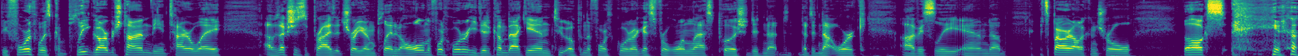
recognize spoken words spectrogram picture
The fourth was complete garbage time the entire way. I was actually surprised that Trae Young played at all in the fourth quarter. He did come back in to open the fourth quarter, I guess, for one last push. It did not that did not work, obviously, and um, it spiraled out of control. The Hawks, you know,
